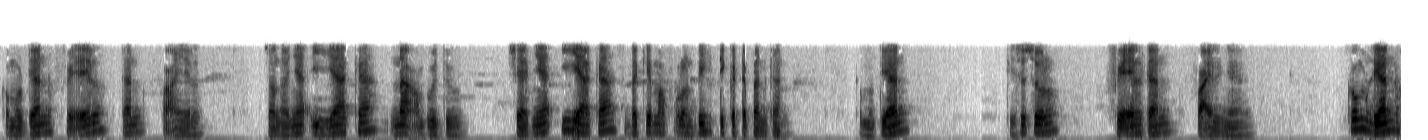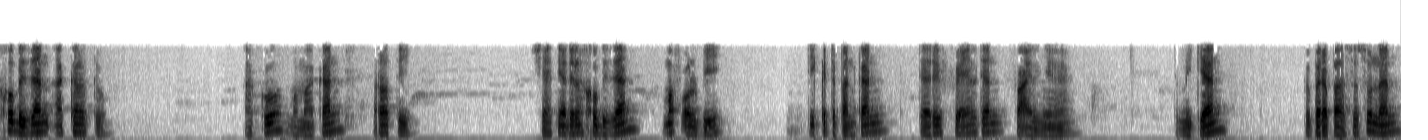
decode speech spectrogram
kemudian fi'il dan fa'il. Contohnya iyyaka na'budu. Syahidnya iyyaka sebagai maf'ul bih dikedepankan. Kemudian disusul fi'il dan fa'ilnya. Kemudian khubzan tu. Aku memakan roti. Syahidnya adalah khubzan maf'ul bi dikedepankan dari fi'il dan fa'ilnya. Demikian beberapa susunan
